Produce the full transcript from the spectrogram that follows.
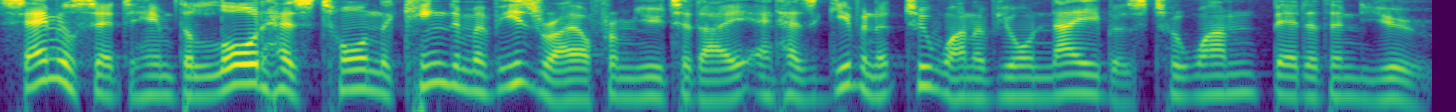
Samuel said to him, The Lord has torn the kingdom of Israel from you today and has given it to one of your neighbors, to one better than you.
